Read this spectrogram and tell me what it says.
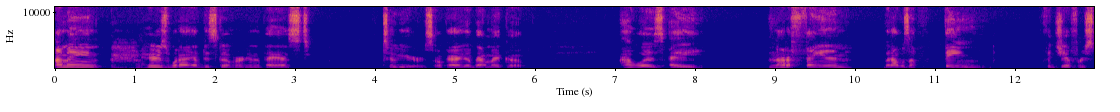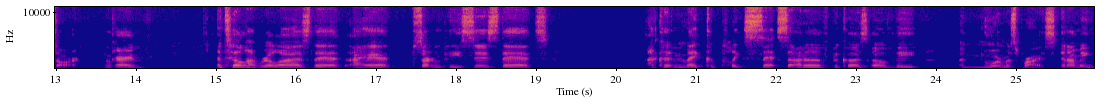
I mean, here's what I have discovered in the past two years, okay, about makeup. I was a, not a fan, but I was a fiend for Jeffree Star, okay? Until I realized that I had certain pieces that I couldn't make complete sets out of because of the enormous price. And I mean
